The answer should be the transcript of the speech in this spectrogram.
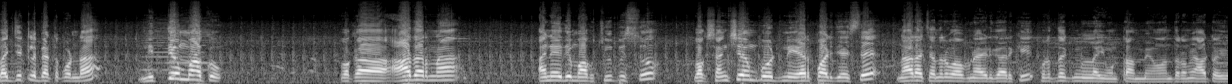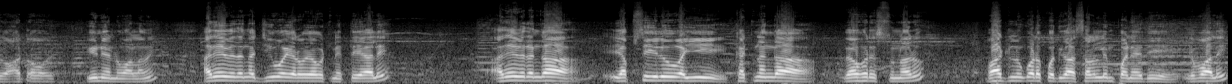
బడ్జెట్లు పెట్టకుండా నిత్యం మాకు ఒక ఆదరణ అనేది మాకు చూపిస్తూ ఒక సంక్షేమ బోర్డుని ఏర్పాటు చేస్తే నారా చంద్రబాబు నాయుడు గారికి కృతజ్ఞులై ఉంటాం మేము అందరమే ఆటో ఆటో యూనియన్ వాళ్ళమే. అదేవిధంగా జీవో ఇరవై ఒకటిని ఎత్తేయాలి. అదేవిధంగా ఎఫ్సీలు అవి కఠినంగా వ్యవహరిస్తున్నారు. వాటిని కూడా కొద్దిగా సరళింపు అనేది ఇవ్వాలి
